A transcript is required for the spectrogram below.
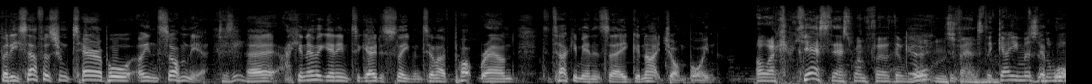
But he suffers from terrible insomnia. Does he? Uh, I can never get him to go to sleep until I've popped round to tuck him in and say, Good night, John Boyne. Oh, okay. yes, there's one for the Waltons fans, the gamers and The the Waltons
